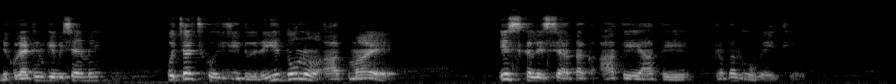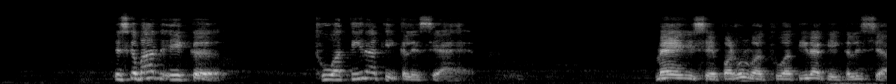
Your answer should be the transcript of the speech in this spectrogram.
निकोलेटिन के विषय में वो चर्च को ही जीत लेते ये दोनों आत्माएँ इस कलिसिया तक आते आते प्रबल हो गई थी। इसके बाद एक थुआतीरा की कलिसिया है। मैं इसे पढ़ूँगा, थुआतीरा की कलिसिया।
